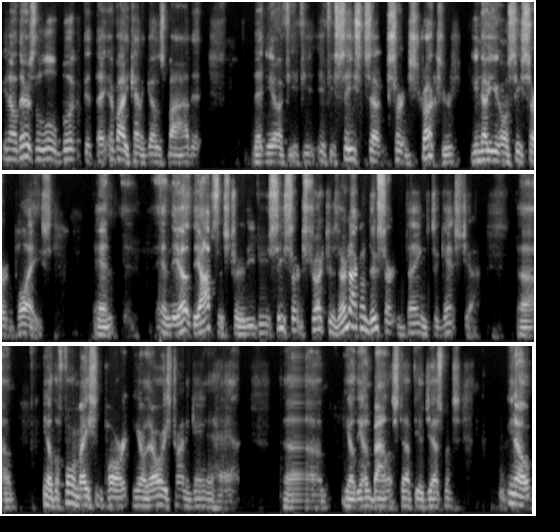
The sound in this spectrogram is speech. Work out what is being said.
you know, there's a little book that they, everybody kind of goes by that, that, you know, if you, if you, if you see certain structures, you know, you're going to see certain plays. And, and the, the opposite is true. If you see certain structures, they're not going to do certain things against you. Uh, you know, the formation part, you know, they're always trying to gain a hat. Uh, you know, the unbalanced stuff, the adjustments. You know,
